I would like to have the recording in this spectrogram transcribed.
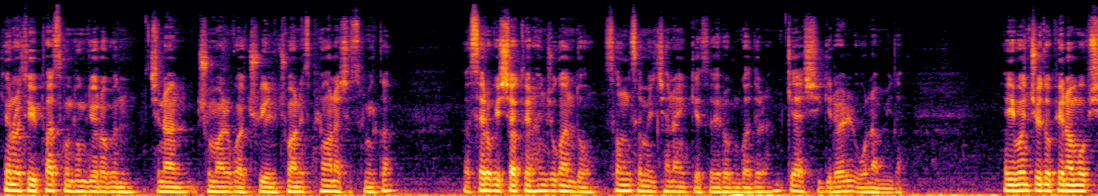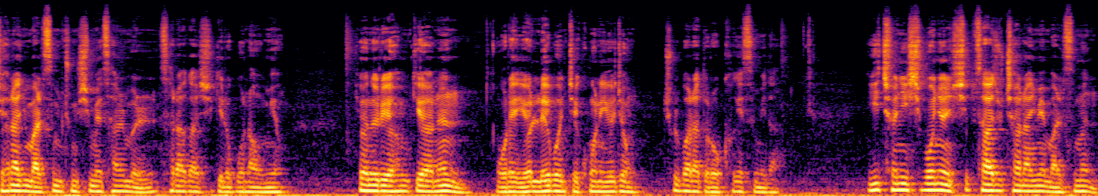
현월TV 파스 공동체 여러분 지난 주말과 주일 주 안에서 평안하셨습니까? 어, 새롭게 시작된 한 주간도 성삼일체 하나님께서 여러분과 늘 함께 하시기를 원합니다. 어, 이번 주에도 변함없이 하나님 말씀 중심의 삶을 살아가시기를 원하오며 현우리와 함께하는 올해 14번째 구원의 여정 출발하도록 하겠습니다. 2025년 14주차 하나님의 말씀은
